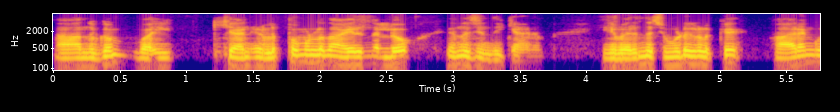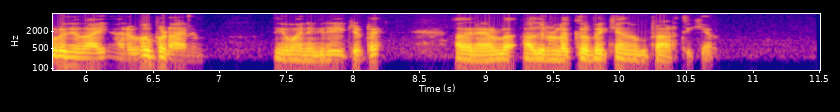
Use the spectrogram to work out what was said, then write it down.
ആ മുഖം വഹിക്കാൻ എളുപ്പമുള്ളതായിരുന്നല്ലോ എന്ന് ചിന്തിക്കാനും ഇനി വരുന്ന ചൂടുകളൊക്കെ ഭാരം കുറഞ്ഞതായി അനുഭവപ്പെടാനും ദൈവം അനുഗ്രഹിക്കട്ടെ. അതിനുള്ള അതിനുള്ള കൃപയ്ക്കായി നമുക്ക് പ്രാർത്ഥിക്കാം.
